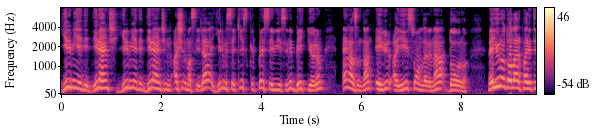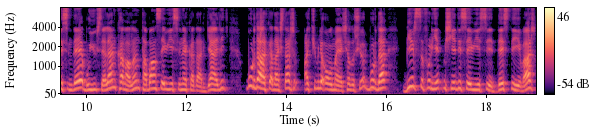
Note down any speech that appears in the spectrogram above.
27 direnç, 27 direncin aşılmasıyla 28.45 seviyesini bekliyorum. En azından Eylül ayı sonlarına doğru. Ve Euro dolar paritesinde bu yükselen kanalın taban seviyesine kadar geldik. Burada arkadaşlar akümüle olmaya çalışıyor. Burada 1.077 seviyesi desteği var.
